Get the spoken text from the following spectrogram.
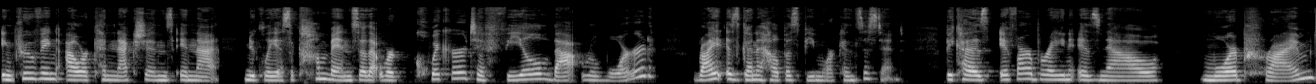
improving our connections in that nucleus accumbens so that we're quicker to feel that reward, right, is going to help us be more consistent. Because if our brain is now more primed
